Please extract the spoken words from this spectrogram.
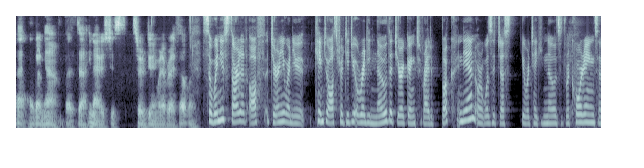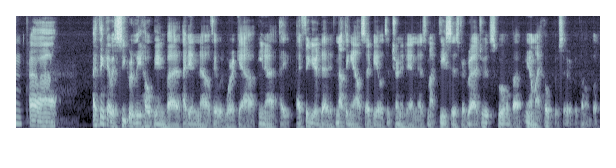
I, don't know. But, uh, you know, I was just sort of doing whatever I felt like. So when you started off a journey, when you came to Austria, did you already know that you're going to write a book in the end? Or was it just you were taking notes and recordings and... Uh, I think I was secretly hoping, but I didn't know if it would work out. You know, I, I figured that if nothing else, I'd be able to turn it in as my thesis for graduate school. But, you know, my hope was that it would become a book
